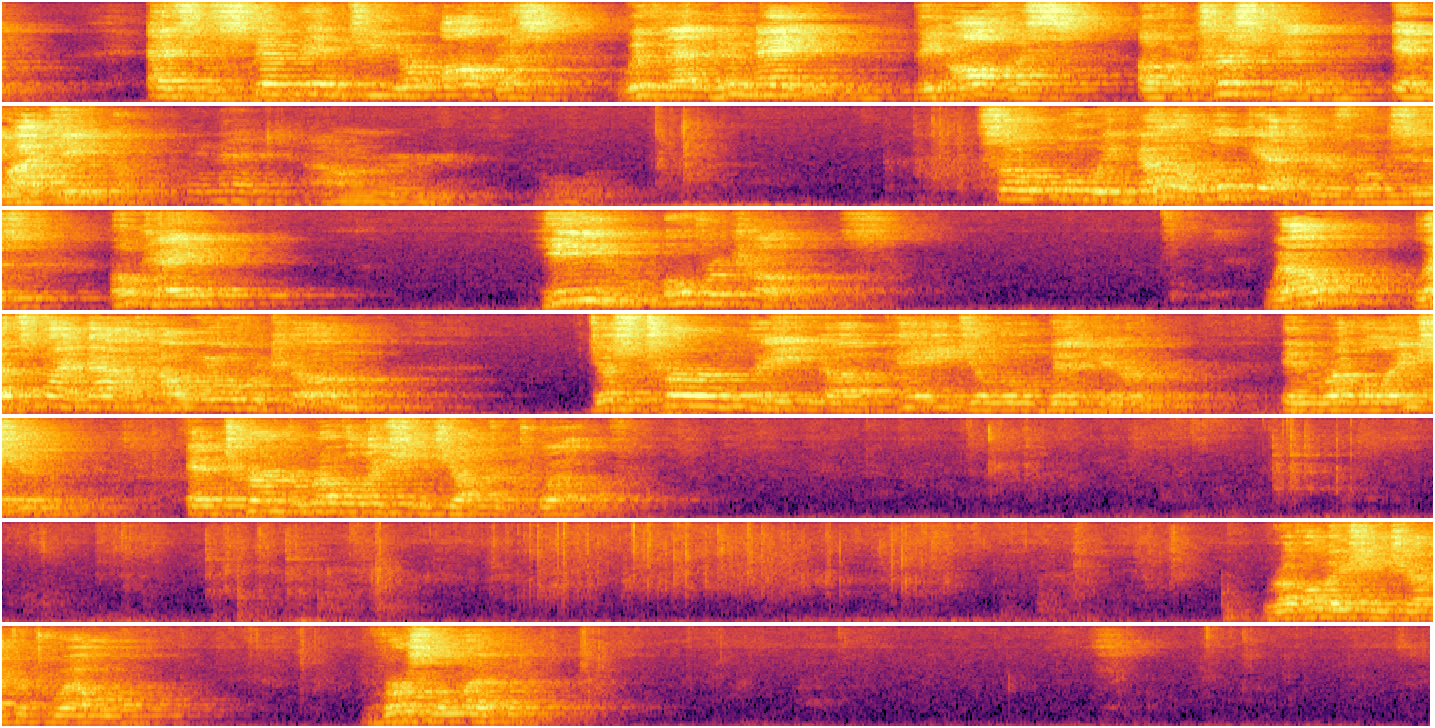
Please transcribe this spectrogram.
as you step into your office with that new name, the office of a Christian in my kingdom. Amen. Hallelujah. So what we've got to look at here, folks, is okay, he who overcomes. Well, let's find out how we overcome. Just turn the uh, page a little bit here in Revelation and turn to Revelation chapter 12. Revelation chapter 12, verse 11.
